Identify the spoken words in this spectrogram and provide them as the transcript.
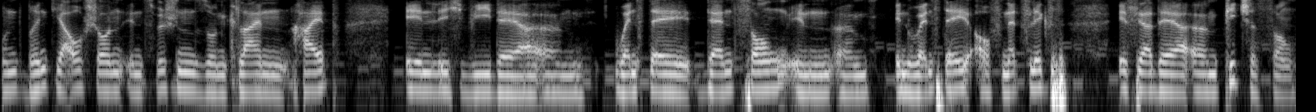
Und bringt ja auch schon inzwischen so einen kleinen Hype, ähnlich wie der ähm, Wednesday Dance Song in, ähm, in Wednesday auf Netflix, ist ja der ähm, Peaches Song.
